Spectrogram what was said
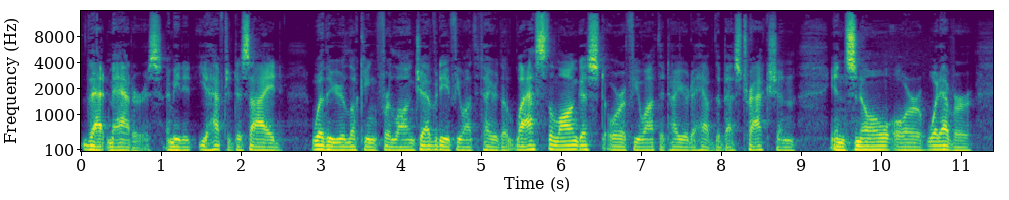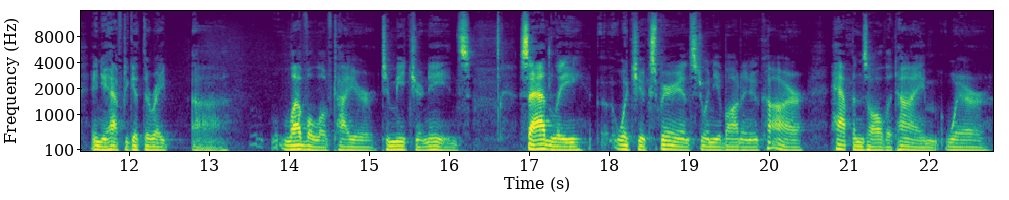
that matters. I mean, it, you have to decide whether you're looking for longevity, if you want the tire to last the longest, or if you want the tire to have the best traction in snow or whatever, and you have to get the right uh, level of tire to meet your needs. Sadly, what you experienced when you bought a new car happens all the time, where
